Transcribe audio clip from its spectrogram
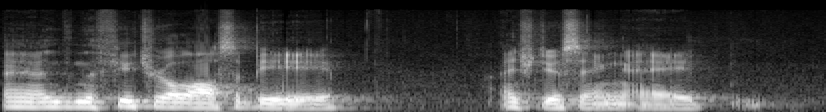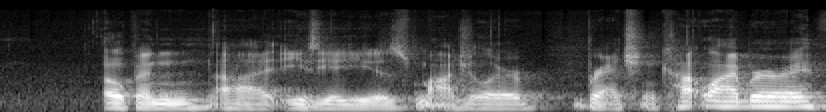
And in the future, we'll also be introducing a open, uh, easy to use modular branch and cut library.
